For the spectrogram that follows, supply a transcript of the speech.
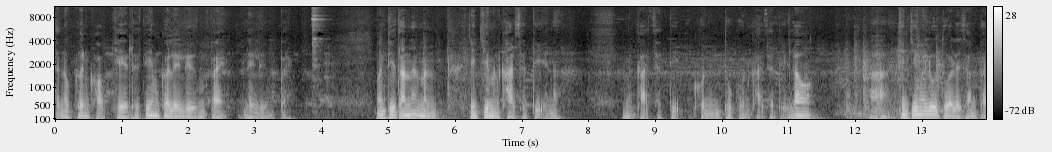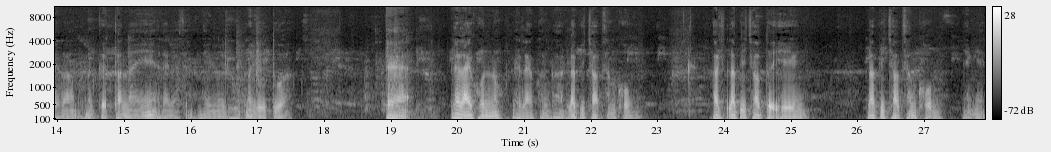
สนุกเกินขอบเขตแล้วที่มันก็เลยลืมไปเลยลืมไป บางทีตอนนั้นมันจริงๆมันขาดสตินะมันขาดสติ คนทุกคนขาดสติเราจริงๆ ไม่รู้ตัวเลยซ้ำไปว่ามันเกิดตอนไหนอะไรนะไม่ไม่รู้ไม่รู้ตัว แต่หลายๆคนเนาะหลายๆคนก็รับผิดชอบสังคม รับผิดชอบตัวเอง รับผิดชอบสังคมอย่างเงี้ย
